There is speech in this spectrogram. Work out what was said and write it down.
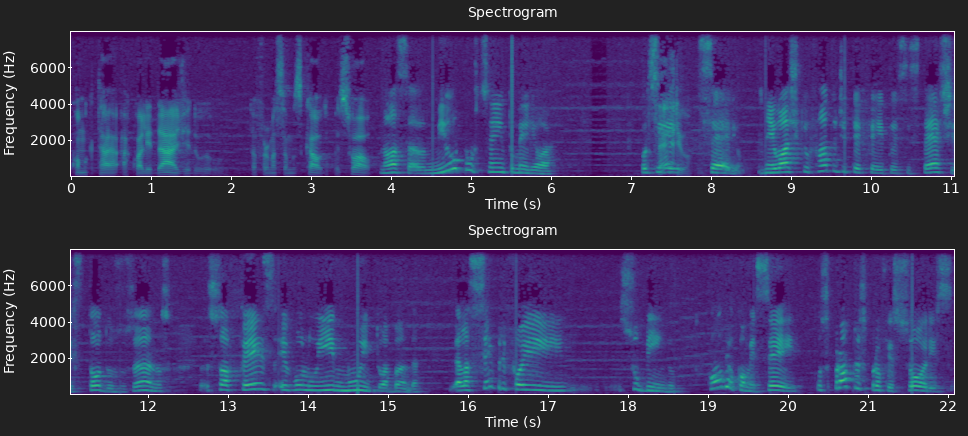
Como que tá a qualidade do, da formação musical do pessoal? Nossa, mil por cento melhor. Porque, sério? Sério. Eu acho que o fato de ter feito esses testes todos os anos só fez evoluir muito a banda. Ela sempre foi subindo. Quando eu comecei, os próprios professores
